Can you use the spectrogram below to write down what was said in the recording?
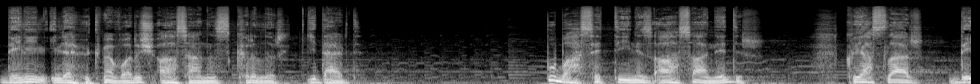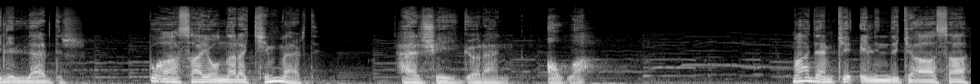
delil ile hükme varış asanız kırılır giderdi. Bu bahsettiğiniz asa nedir? Kıyaslar delillerdir. Bu asayı onlara kim verdi? Her şeyi gören Allah. Madem ki elindeki asa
